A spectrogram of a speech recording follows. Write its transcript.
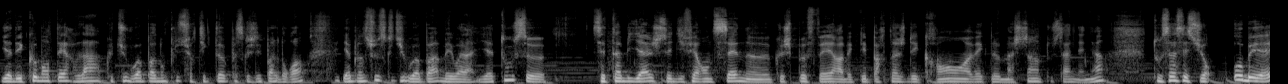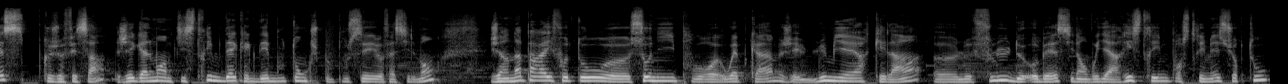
Il y a des commentaires là que tu vois pas non plus sur TikTok parce que j'ai pas le droit. Il y a plein de choses que tu vois pas, mais voilà, il y a tout ce, cet habillage, ces différentes scènes euh, que je peux faire avec les partages d'écran, avec le machin, tout ça, gna, Tout ça, c'est sur OBS que je fais ça. J'ai également un petit stream deck avec des boutons que je peux pousser euh, facilement. J'ai un appareil photo euh, Sony pour webcam. J'ai une lumière qui est là. le flux de OBS, il est envoyé à Restream pour streamer sur tous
